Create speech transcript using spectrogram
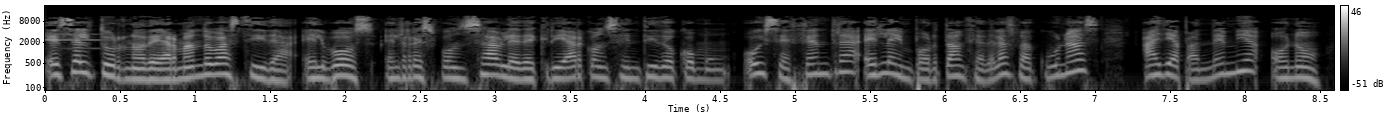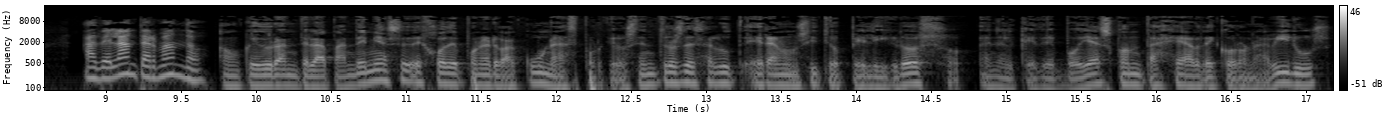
Es el turno de Armando Bastida, el boss, el responsable de criar con sentido común. Hoy se centra en la importancia de las vacunas, haya pandemia o no. Adelante, Armando. Aunque durante la pandemia se dejó de poner vacunas porque los centros de salud eran un sitio peligroso en el que te podías contagiar de coronavirus,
